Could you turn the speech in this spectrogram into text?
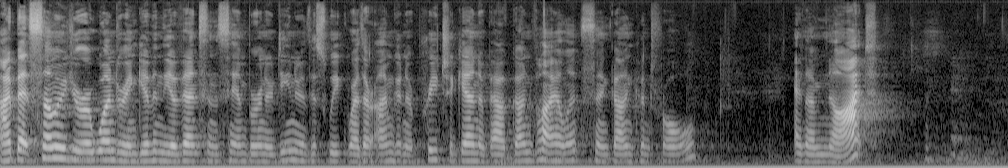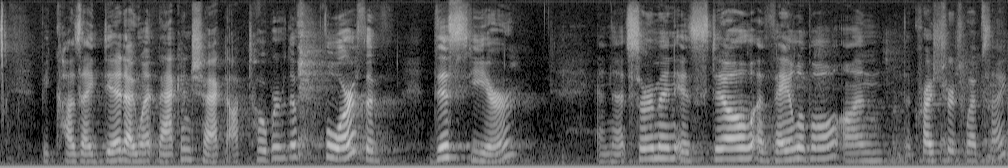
I bet some of you are wondering, given the events in San Bernardino this week, whether I'm going to preach again about gun violence and gun control. And I'm not. Because I did, I went back and checked October the 4th of this year, and that sermon is still available on the Christchurch website.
